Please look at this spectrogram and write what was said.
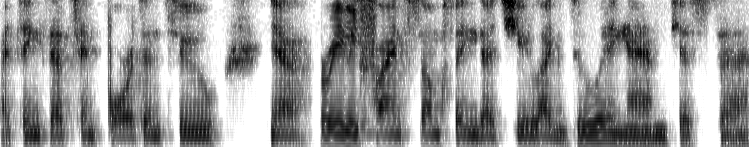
I think that's important to yeah really find something that you like doing and just uh,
